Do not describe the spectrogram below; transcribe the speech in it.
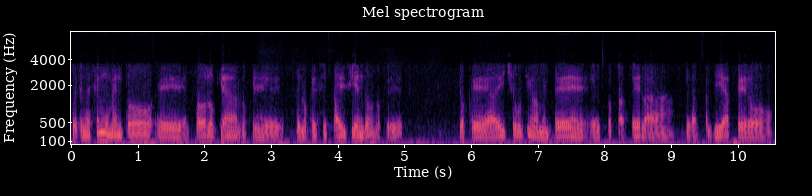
Pues en este momento eh, todo lo que ha, lo que de lo que se está diciendo, lo que lo que ha dicho últimamente eh, por parte de la de la alcaldía, pero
